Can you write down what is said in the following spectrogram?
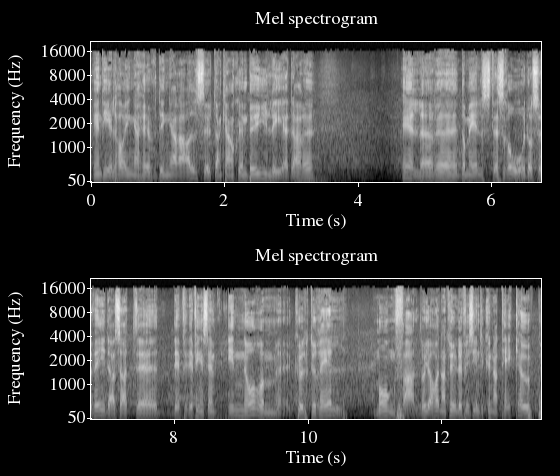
En del har inga hövdingar alls utan kanske en byledare eller eh, de äldstes råd och så vidare. Så att det, det, finns en enorm kulturell mångfald och jag har naturligtvis inte kunnat täcka upp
